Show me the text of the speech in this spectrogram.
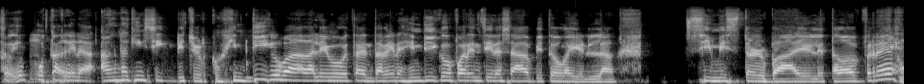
So yung putang ina, ang naging signature ko, hindi ko makakalimutan. Tangina, hindi ko pa rin sinasabi to ngayon lang. Si Mr. Violet ako, pre.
